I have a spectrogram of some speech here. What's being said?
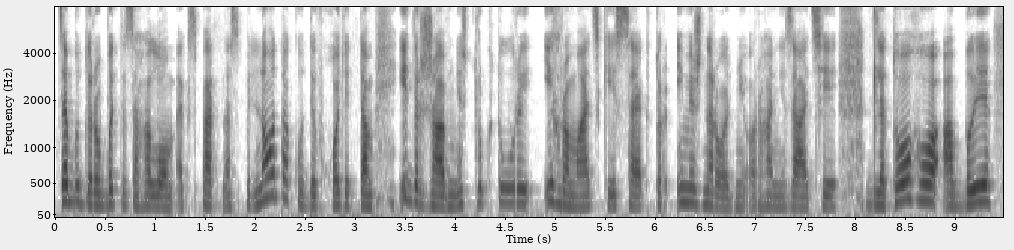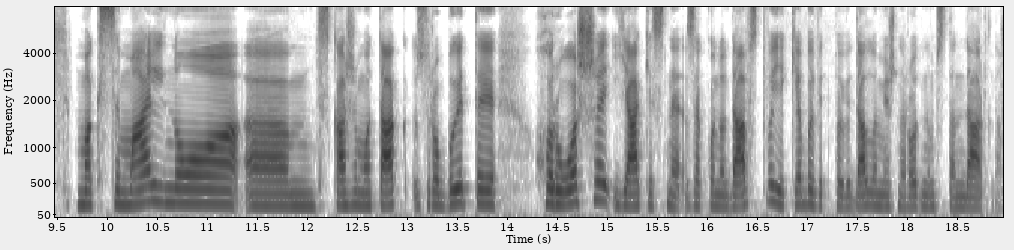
це буде робити загалом експертна спільнота, куди входять там і державні структури, і громадський сектор, і міжнародні організації для того, аби максимально, ем, скажімо так, зробити. Хороше, якісне законодавство, яке би відповідало міжнародним стандартам.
